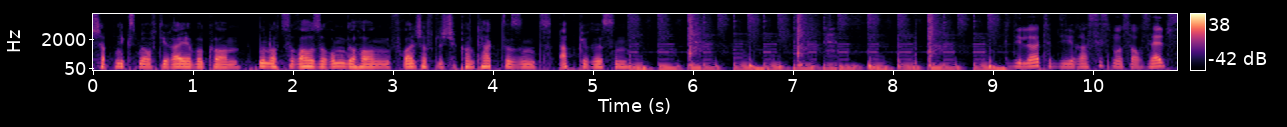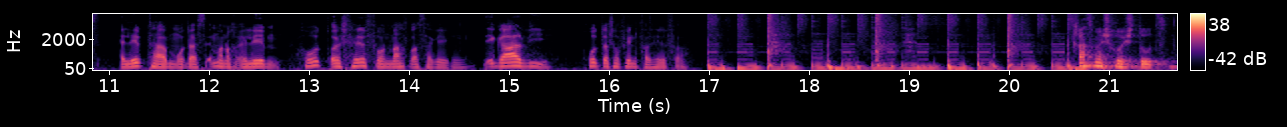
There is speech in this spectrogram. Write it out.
Ich habe nichts mehr auf die Reihe bekommen. Nur noch zu Hause rumgehongen. Freundschaftliche Kontakte sind abgerissen. Für die Leute, die Rassismus auch selbst erlebt haben oder es immer noch erleben, holt euch Hilfe und macht was dagegen. Egal wie, holt euch auf jeden Fall Hilfe. Kannst mich ruhig duzen.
